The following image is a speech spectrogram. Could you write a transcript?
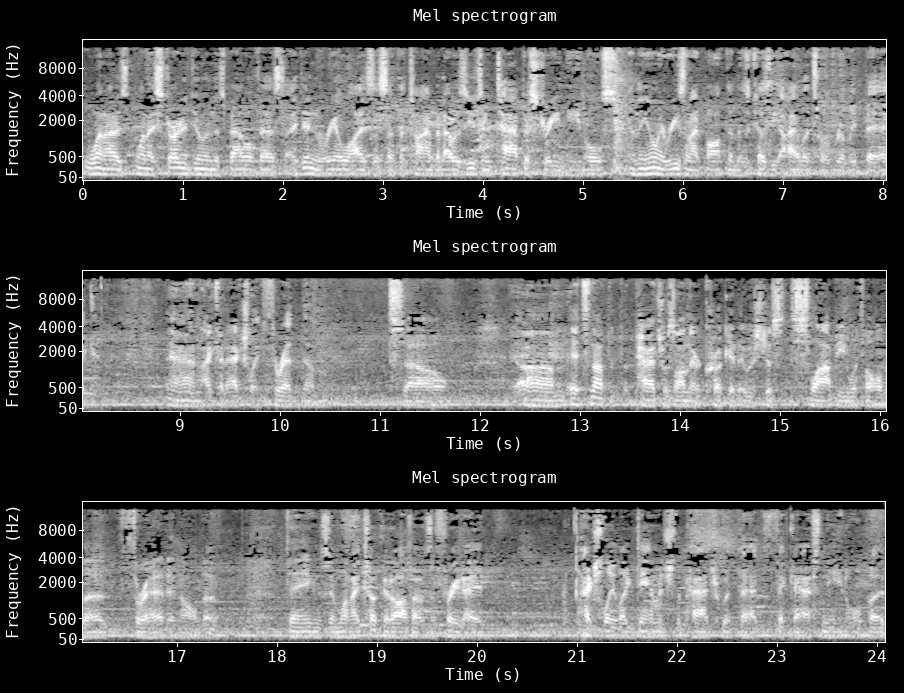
when I was when I started doing this battle vest, I didn't realize this at the time, but I was using tapestry needles, and the only reason I bought them is because the eyelets were really big, and I could actually thread them. So um, it's not that the patch was on there crooked; it was just sloppy with all the thread and all the things. And when I took it off, I was afraid I actually like damaged the patch with that thick ass needle, but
